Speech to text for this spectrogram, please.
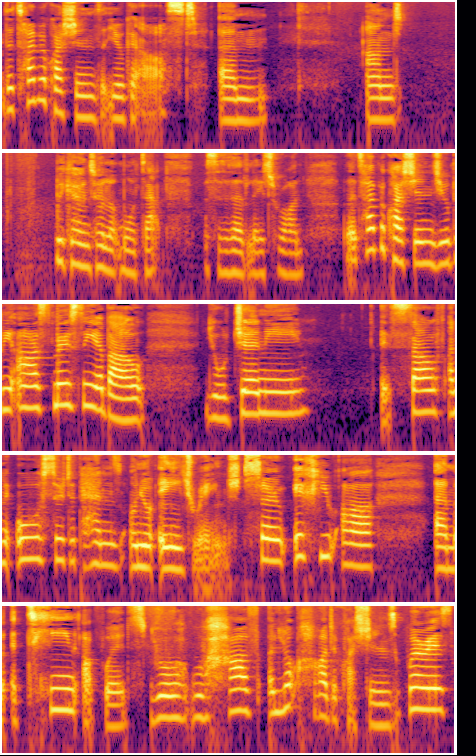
the type of questions that you'll get asked, um, and we go into a lot more depth, as I said later on. But the type of questions you'll be asked mostly about your journey itself, and it also depends on your age range. So if you are um, a teen upwards, you will have a lot harder questions, whereas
